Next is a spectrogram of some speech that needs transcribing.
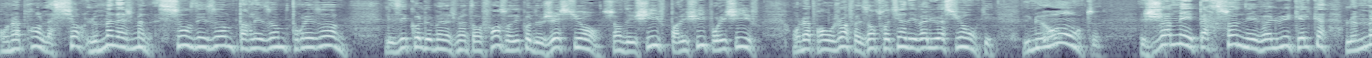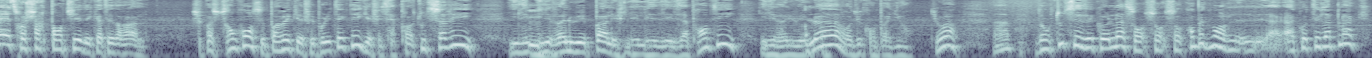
on apprend la science, le management, science des hommes par les hommes pour les hommes. Les écoles de management en France sont des écoles de gestion, science des chiffres par les chiffres pour les chiffres. On apprend aux gens à faire des entretiens d'évaluation, qui est une honte. Jamais personne n'a évalué quelqu'un. Le maître charpentier des cathédrales. Je sais pas si tu te rends compte, c'est pas un mec qui a fait Polytechnique, il a fait ça toute sa vie. Il, n'évaluait hmm. pas les, apprentis, il évaluait l'œuvre du compagnon. Tu vois hein Donc toutes ces écoles-là sont, complètement à côté de la plaque.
